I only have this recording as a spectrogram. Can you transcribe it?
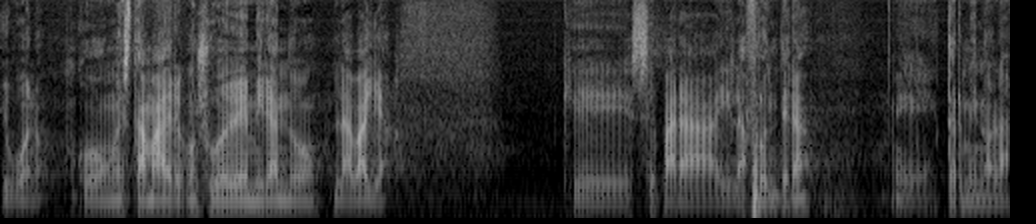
Y bueno, con esta madre con su bebé mirando la valla, que separa ahí la frontera, eh, terminó la,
